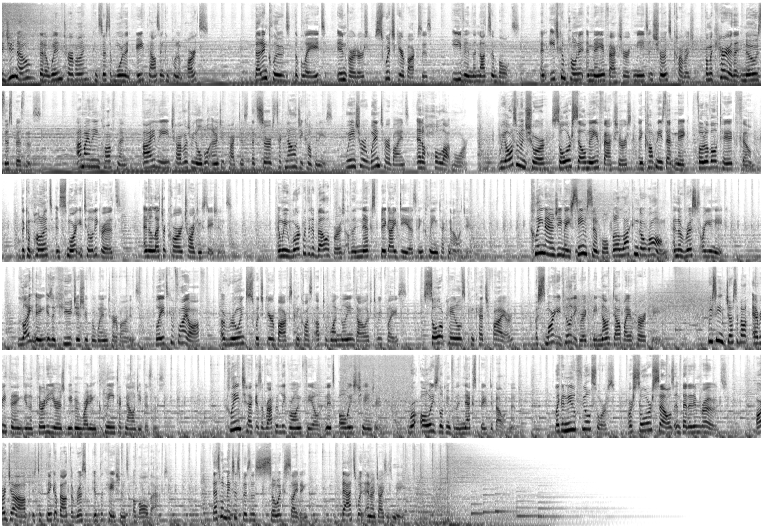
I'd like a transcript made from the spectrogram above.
Did you know that a wind turbine consists of more than 8,000 component parts? That includes the blades, inverters, switchgear boxes, even the nuts and bolts. And each component and manufacturer needs insurance coverage from a carrier that knows this business. I'm Eileen Kauffman. I lead Travelers Renewable Energy practice that serves technology companies. We insure wind turbines and a whole lot more. We also insure solar cell manufacturers and companies that make photovoltaic film, the components in smart utility grids, and electric car charging stations. And we work with the developers of the next big ideas in clean technology. Clean energy may seem simple, but a lot can go wrong, and the risks are unique. Lightning is a huge issue for wind turbines. Blades can fly off, a ruined switchgear box can cost up to $1 million to replace, solar panels can catch fire, a smart utility grid can be knocked out by a hurricane. We've seen just about everything in the 30 years we've been writing clean technology business. Clean tech is a rapidly growing field and it's always changing. We're always looking for the next big development, like a new fuel source or solar cells embedded in roads. Our job is to think about the risk implications of all that. That's what makes this business so exciting. That's what energizes me.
